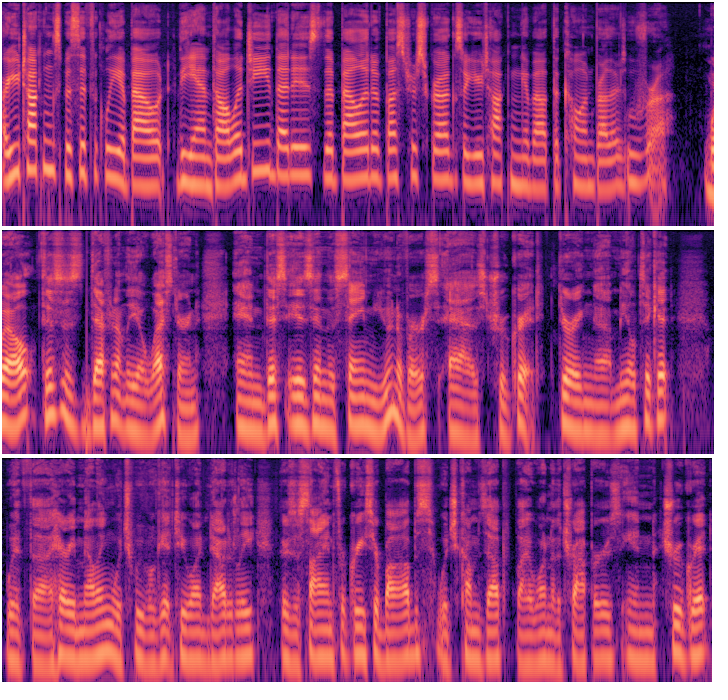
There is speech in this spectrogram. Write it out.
Are you talking specifically about the anthology that is The Ballad of Buster Scruggs, or are you talking about the Coen brothers' oeuvre? Well, this is definitely a Western, and this is in the same universe as True Grit. During uh, Meal Ticket with uh, Harry Melling, which we will get to undoubtedly, there's a sign for Greaser Bob's, which comes up by one of the trappers in True Grit.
